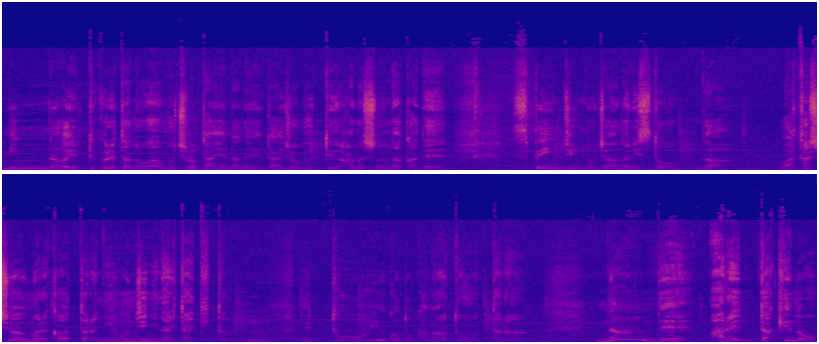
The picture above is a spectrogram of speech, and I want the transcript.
みんなが言ってくれたのはもちろん大変だね大丈夫っていう話の中でスペイン人のジャーナリストが私は生まれ変わったら日本人になりたいって言ったの、えどういうことかなと思ったらなんであれだけの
